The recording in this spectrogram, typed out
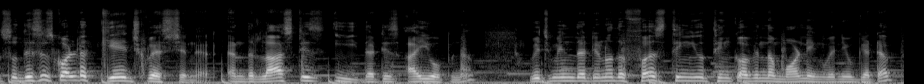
so this is called a cage questionnaire. And the last is e that is eye opener which means that you know the first thing you think of in the morning when you get up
